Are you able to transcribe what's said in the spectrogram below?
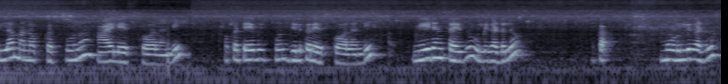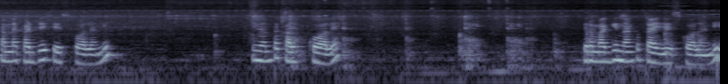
ఇలా మన ఒక స్పూను ఆయిల్ వేసుకోవాలండి. ఒక టేబుల్ స్పూన్ జీలకర్ర వేసుకోవాలండి. మీడియం సైజు ఉల్లిగడ్డలు ఒక మూడు ఉల్లిగడ్డలు సన్న కట్ చేసి వేసుకోవాలండి. ఇదంతా కలుపుకోవాలి. జర మగ్గిందాక ఫ్రై చేసుకోవాలండి.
